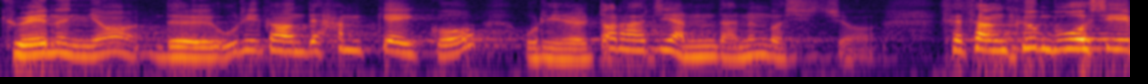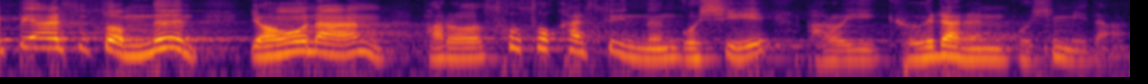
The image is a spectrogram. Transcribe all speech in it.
교회는요, 늘 우리 가운데 함께 있고 우리를 떠나지 않는다는 것이죠. 세상 그 무엇이 빼앗을 수 없는 영원한 바로 소속할 수 있는 곳이 바로 이 교회라는 곳입니다.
